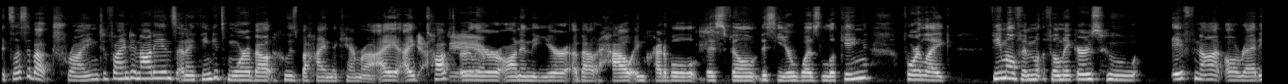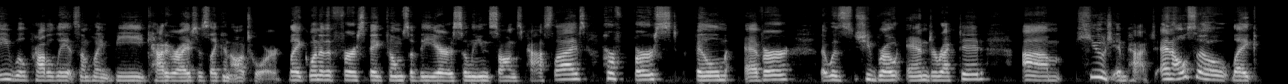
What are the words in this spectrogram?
it's less about trying to find an audience and i think it's more about who's behind the camera. I, I yeah, talked yeah, earlier yeah. on in the year about how incredible this film this year was looking for like female film, filmmakers who if not already will probably at some point be categorized as like an auteur. Like one of the first big films of the year is celine song's past lives her first film ever that was she wrote and directed um huge impact. And also like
